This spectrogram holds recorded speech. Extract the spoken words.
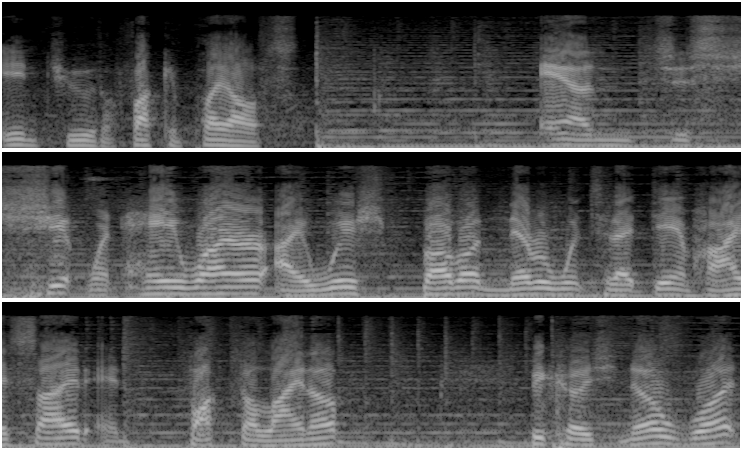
into the fucking playoffs. And just shit went haywire. I wish Bubba never went to that damn high side and fucked the lineup. Because you know what?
